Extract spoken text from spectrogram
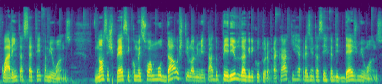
40 a 70 mil anos. Nossa espécie começou a mudar o estilo alimentar do período da agricultura para cá, que representa cerca de 10 mil anos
